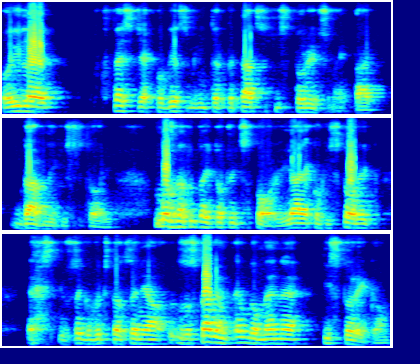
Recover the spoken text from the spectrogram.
o ile w kwestiach powiedzmy interpretacji historycznej, tak, dawnej historii, można tutaj toczyć spory. Ja jako historyk e, z pierwszego wykształcenia zostawiam tę domenę historykom,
